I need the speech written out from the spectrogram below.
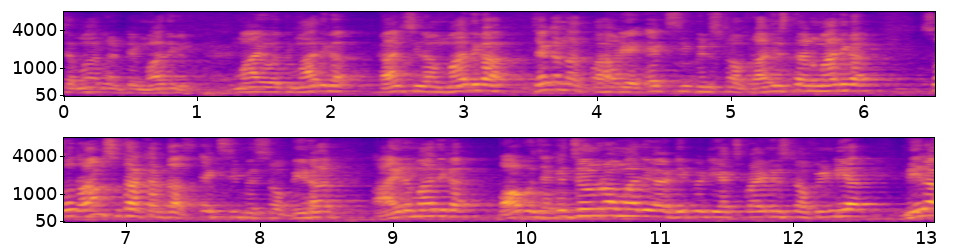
చమార్లు అంటే మాదిగలు Mayawati Madiga Kanshiram Madiga Jagannath Pahade ex minister of Rajasthan Madiga Sudham Sudhakar Das ex minister of Bihar ఆయన Madiga Babu Jagjivan Rao Madiga deputy ex prime minister of India Meira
